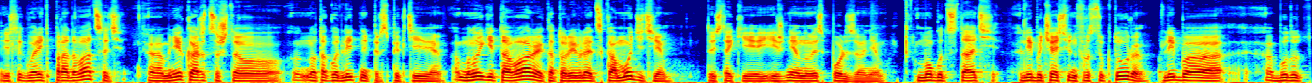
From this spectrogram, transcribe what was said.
Если говорить про 20, э, мне кажется, что на такой длительной перспективе многие товары, которые являются комодити, то есть такие ежедневного использования, могут стать либо частью инфраструктуры, либо будут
